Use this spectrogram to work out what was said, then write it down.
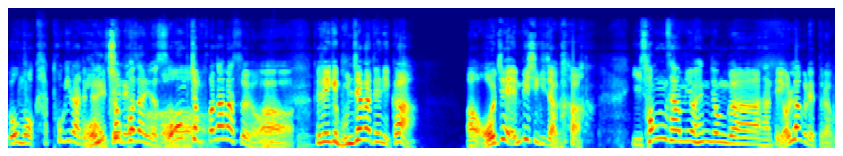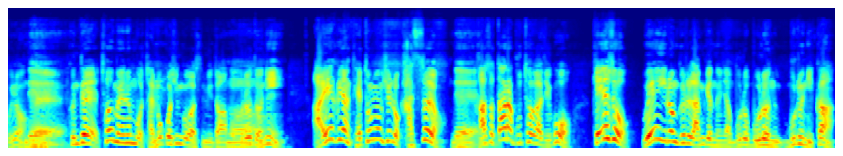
또 뭐 카톡이라든가 엄청 SNS 퍼날렸어. 엄청 퍼날랐어요. 어. 그래서 이게 문제가 되니까 어, 제 MBC 기자가 이 성삼여 행정관한테 연락을 했더라고요. 네. 근데 처음에는 뭐 잘못 거신 것 같습니다. 뭐 어. 그러더니 아예 그냥 대통령실로 갔어요. 네. 가서 따라 붙어가지고 계속 왜 이런 글을 남겼느냐 물어 물어 물으니까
